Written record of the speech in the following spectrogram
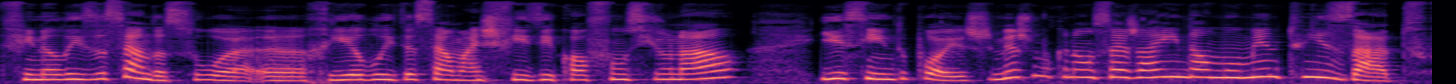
finalização da sua reabilitação mais físico-funcional e assim depois, mesmo que não seja ainda ao momento exato,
